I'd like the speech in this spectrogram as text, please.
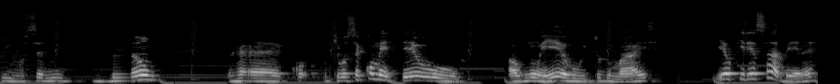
que você não. É, que você cometeu algum erro e tudo mais. E eu queria saber, né?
